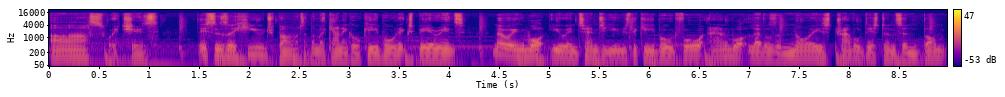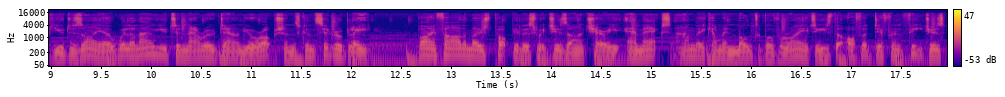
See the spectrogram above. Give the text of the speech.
Ah, switches. This is a huge part of the mechanical keyboard experience. Knowing what you intend to use the keyboard for and what levels of noise, travel distance and bump you desire will allow you to narrow down your options considerably. By far the most popular switches are Cherry MX and they come in multiple varieties that offer different features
